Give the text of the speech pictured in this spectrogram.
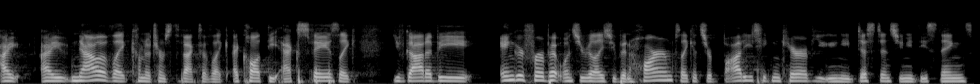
i i now have like come to terms with the fact of like i call it the x phase like you've got to be angry for a bit once you realize you've been harmed like it's your body taking care of you you need distance you need these things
